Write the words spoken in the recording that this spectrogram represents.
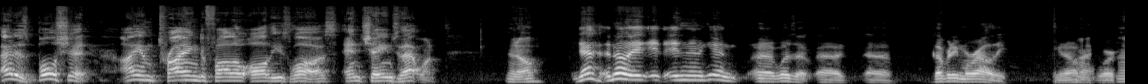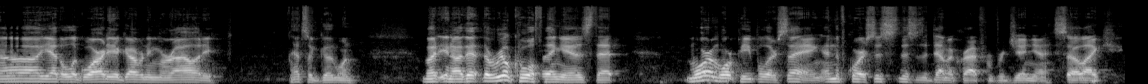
That is bullshit. I am trying to follow all these laws and change that one. You know? Yeah, no, it, it, and then again, uh, what is it? Uh, uh, governing morality. You know, right. uh, yeah, the LaGuardia governing morality. That's a good one. But you know, the, the real cool thing is that more and more people are saying, and of course, this this is a Democrat from Virginia, so like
